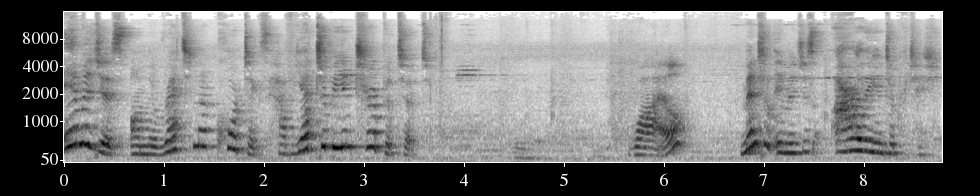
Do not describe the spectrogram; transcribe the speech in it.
Images on the retina cortex have yet to be interpreted, while mental images are the interpretations.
